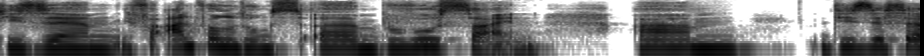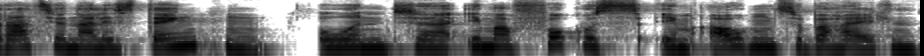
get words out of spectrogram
diese Verantwortungsbewusstsein, ähm, dieses rationales Denken und äh, immer Fokus im Augen zu behalten,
